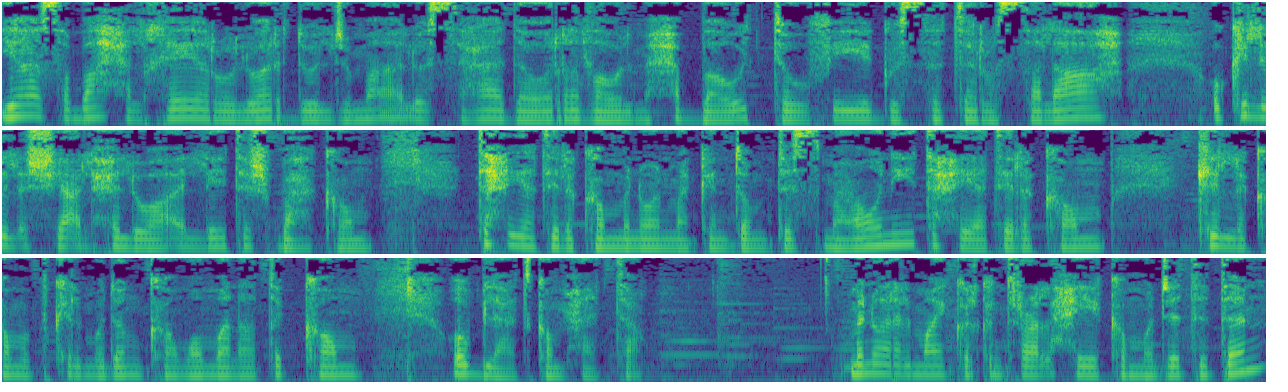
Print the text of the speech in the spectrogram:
يا صباح الخير والورد والجمال والسعادة والرضا والمحبة والتوفيق والستر والصلاح وكل الأشياء الحلوة اللي تشبهكم. تحياتي لكم من وين ما كنتم تسمعوني. تحياتي لكم كلكم بكل مدنكم ومناطقكم وبلادكم حتى. من وراء المايكل كنترول أحييكم مجددا.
